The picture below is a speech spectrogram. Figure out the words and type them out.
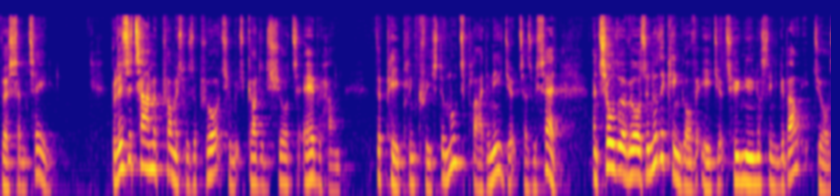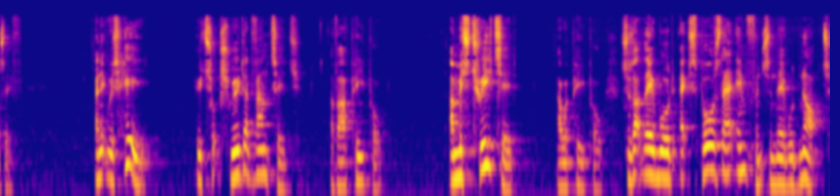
Verse 17. But as the time of promise was approaching, which God had assured to Abraham, the people increased and multiplied in Egypt, as we said, until there arose another king over Egypt who knew nothing about Joseph. And it was he who took shrewd advantage of our people and mistreated our people so that they would expose their infants and they would not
